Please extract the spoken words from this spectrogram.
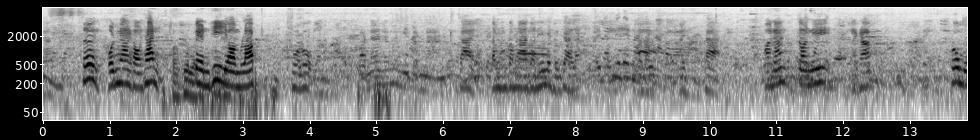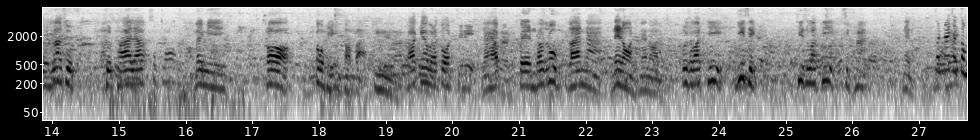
นะซึ่งผลงานของท่านเป็นที่ยอมรับทั่วโลกแล้วนะก่อนหน้านั้นมันมีตำนานว่าใช่ตำนานตำนานตอนนี้ไม่สนใจแล้วไม่ได้มาอ่าจากไหนไม่ใช่เพราะฉะนั้นตอนนี้นะครับ ข้อมูลล่าสุด สุดท้ายแล้วสุดยอดไม่มีข้อโต้เถียงอีกต่อไปพระแก้วมรกตนะครับ เป็นพระรูปล้านนาแน่นอนแน่นอนพุทธศตวรรษที่ 20 ที่ศตวรรษที่ 15แน่นอนก็น่าจะตรง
